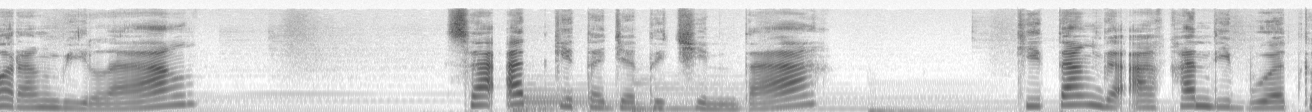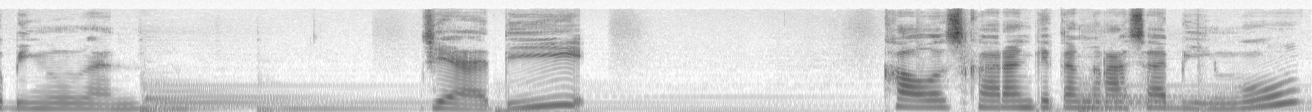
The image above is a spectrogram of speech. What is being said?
Orang bilang, saat kita jatuh cinta, kita nggak akan dibuat kebingungan. Jadi, kalau sekarang kita ngerasa bingung,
